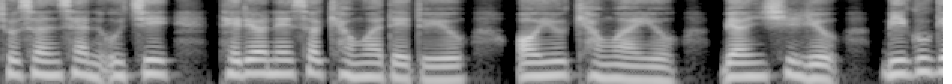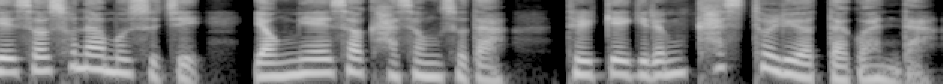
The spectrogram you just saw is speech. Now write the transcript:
조선산 우지, 대련에서 경화대두유, 어유 경화유, 면실유, 미국에서 소나무 수지, 영미에서 가성소다, 들깨기름 카스톨류였다고 한다.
